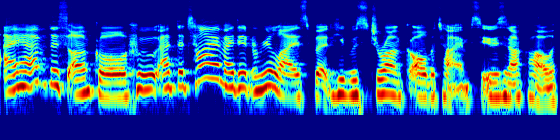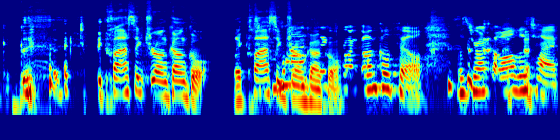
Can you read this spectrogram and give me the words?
I have this uncle who at the time I didn't realize, but he was drunk all the time. So he was an alcoholic. the classic drunk uncle. The classic, classic drunk uncle. Drunk Uncle Phil was drunk all the time.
